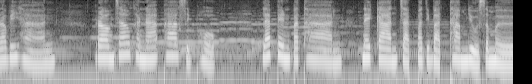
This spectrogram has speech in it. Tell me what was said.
รวิหาร รองเจ้าคณะภาค 16 และเป็นประธานในการจัดปฏิบัติธรรมอยู่เสมอ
